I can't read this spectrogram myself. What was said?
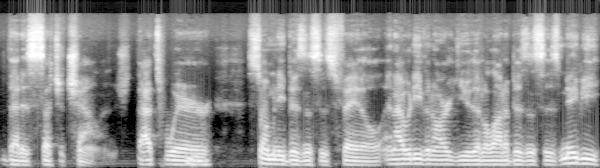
that is such a challenge that's where mm. so many businesses fail and i would even argue that a lot of businesses maybe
